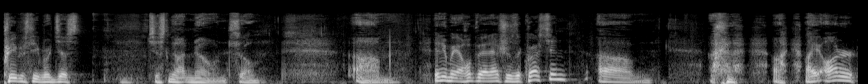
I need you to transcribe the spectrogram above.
previously were just just not known. So, um, anyway, I hope that answers the question. Um, I honor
